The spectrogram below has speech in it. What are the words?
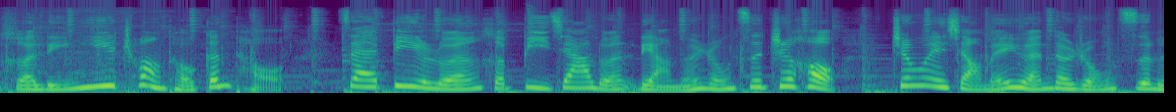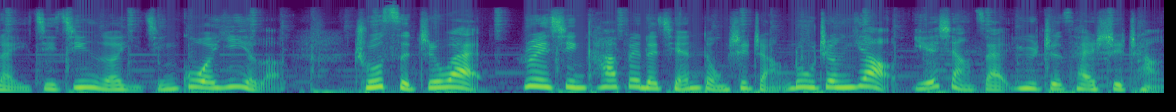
和零一创投跟投。在 B 轮和 B 加轮两轮融资之后，真味小梅园的融资累计金额已经过亿了。除此之外，瑞幸咖啡的前董事长陆正耀也想在预制菜市场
